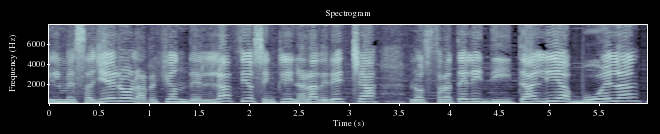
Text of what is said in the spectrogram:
El Mesallero, la región del Lacio, se inclina a la derecha. Los Fratelli d'Italia vuelan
